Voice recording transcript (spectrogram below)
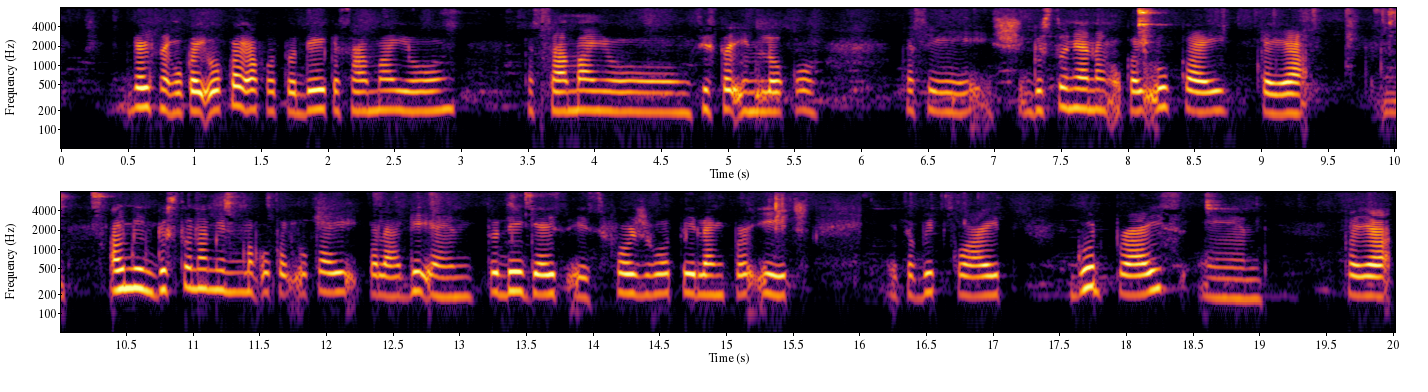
guys, nag-ukay-ukay ako today kasama yung kasama yung sister-in-law ko. Kasi gusto niya ng ukay-ukay. Kaya, I mean, gusto namin mag-ukay-ukay palagi. And today guys is 4 zloty lang per each. It's a bit quite good price and kaya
